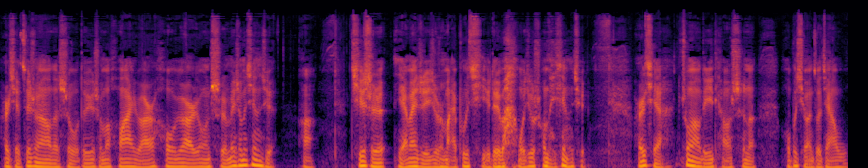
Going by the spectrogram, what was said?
而且最重要的是，我对于什么花园、后院、泳池没什么兴趣啊。其实言外之意就是买不起，对吧？我就说没兴趣。而且重要的一条是呢，我不喜欢做家务。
